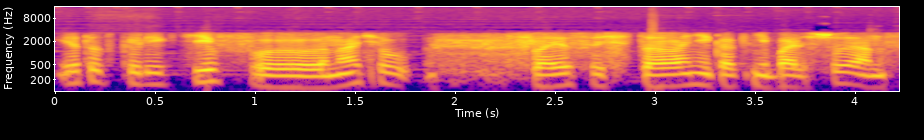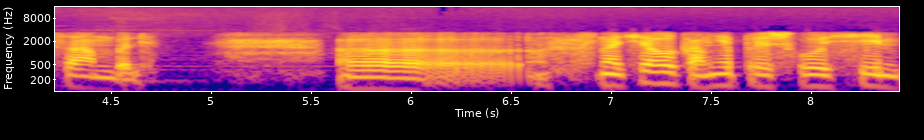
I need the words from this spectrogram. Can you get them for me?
Этот коллектив э, начал свое существование как небольшой ансамбль. Э, Сначала ко мне пришло семь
